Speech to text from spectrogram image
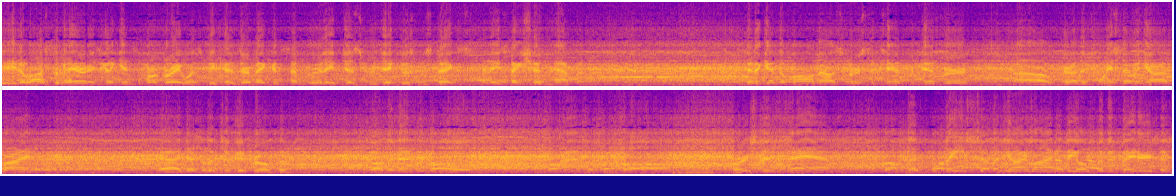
He either lost some hair or he's going to get some more gray ones because they're making some really just ridiculous mistakes. And these things shouldn't happen. Going to get the ball now. It's first and 10 for Denver. Uh, they're on the 27-yard line. Uh, it doesn't look too good for Oakland. So the Denver Gold will have the football. First and 10 from the 27-yard line of the Oakland Invaders, as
